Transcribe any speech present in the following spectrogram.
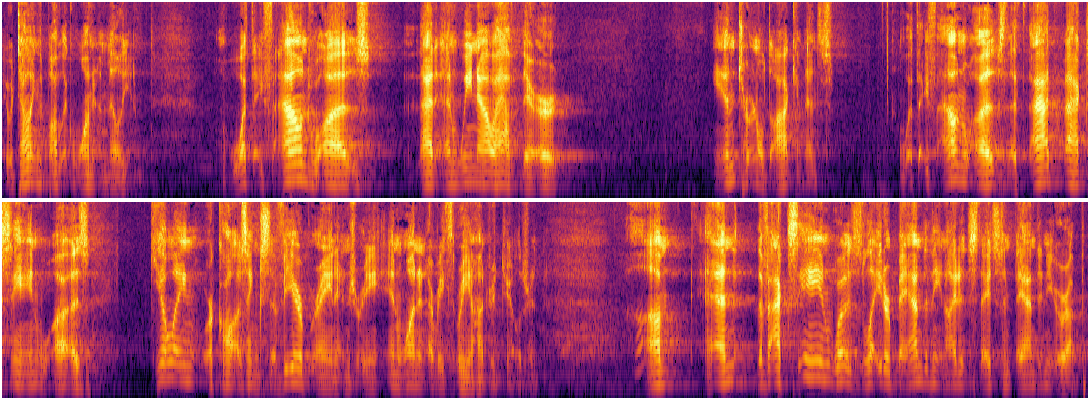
They were telling the public one in a million. What they found was that, and we now have their internal documents what they found was that that vaccine was killing or causing severe brain injury in one in every 300 children. Um, and the vaccine was later banned in the United States and banned in Europe.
